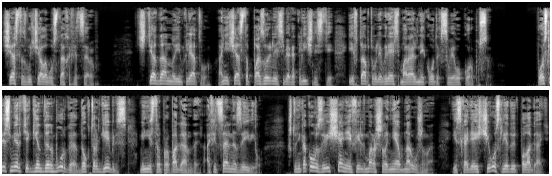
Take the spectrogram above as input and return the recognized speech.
часто звучало в устах офицеров. Чтя данную им клятву, они часто позорили себя как личности и втаптывали в грязь моральный кодекс своего корпуса. После смерти Гинденбурга доктор Геббельс, министр пропаганды, официально заявил, что никакого завещания фельдмаршала не обнаружено, исходя из чего следует полагать,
